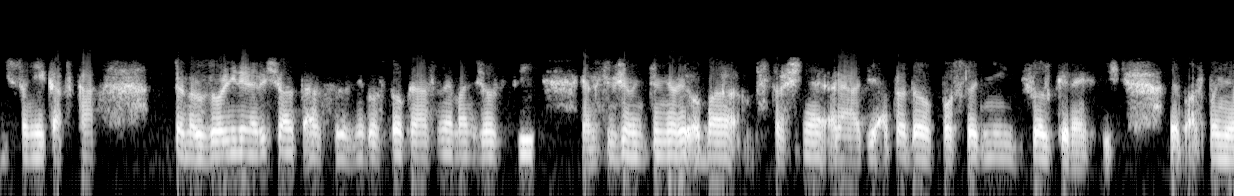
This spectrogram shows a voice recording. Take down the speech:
místo něj Katka ten rozhovor nikdy nevyšel a vzniklo z toho krásné manželství. Já myslím, že to měli oba strašně rádi a to do poslední chvilky nejspíš. Nebo aspoň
